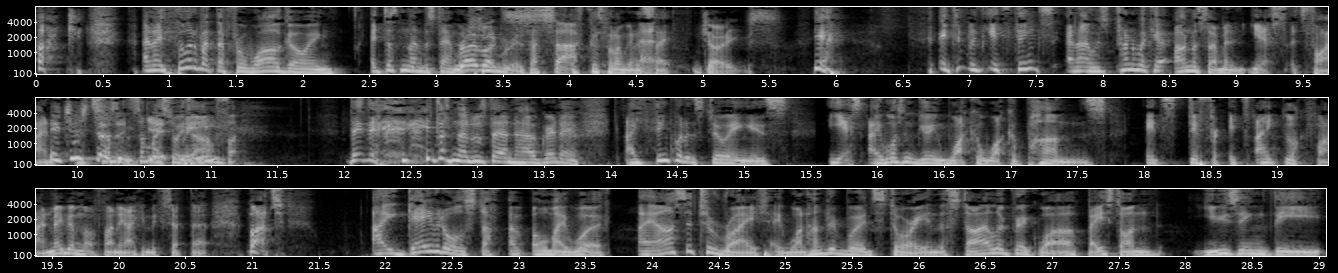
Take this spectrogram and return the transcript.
like, and I thought about that for a while going, it doesn't understand what Robots humor is. That's, of course, what I'm going to say. Jokes. Yeah. It, it thinks, and I was trying to work out, honestly, I mean, yes, it's fine. It just doesn't some, some get me. Are it doesn't understand how great I am. I think what it's doing is, yes, I wasn't doing waka waka puns. It's different. It's, I look fine. Maybe I'm not funny. I can accept that. But I gave it all the stuff, uh, all my work. I asked it to write a 100 word story in the style of Gregoire based on using the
